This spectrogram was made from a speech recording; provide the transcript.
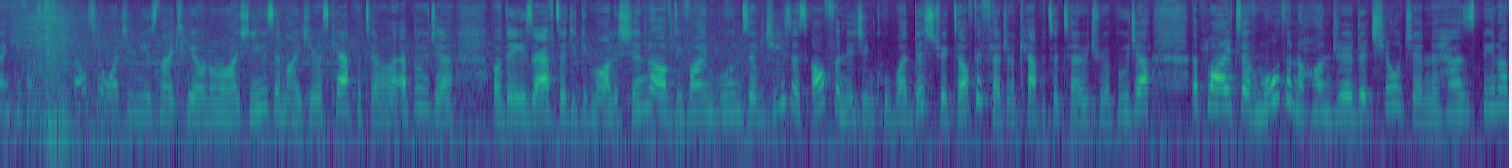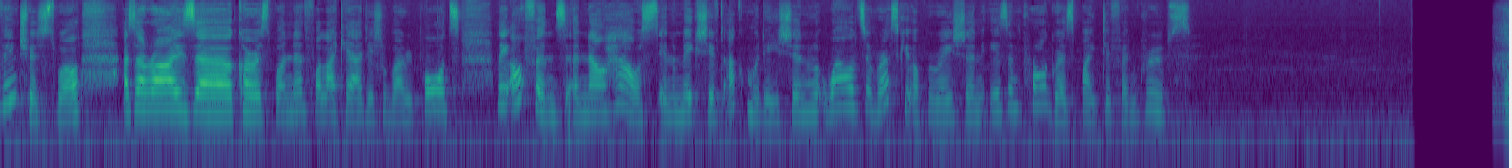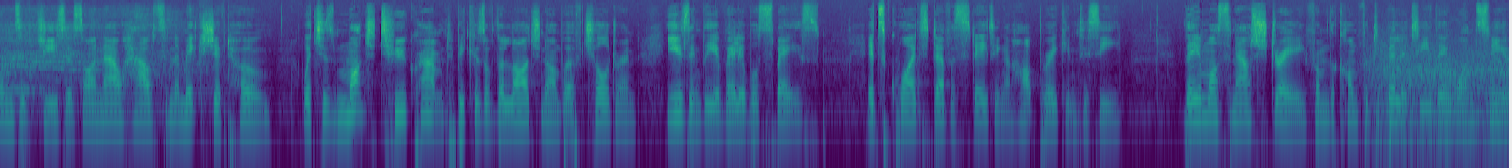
Thank you for staying with us. You're watching Newsnight here on Arise News in Nigeria's capital, Abuja. Well, days after the demolition of Divine Wounds of Jesus Orphanage in Kubwa district of the Federal Capital Territory, of Abuja, the plight of more than 100 children has been of interest. Well, as Arise uh, correspondent Folake Adesuba reports, the orphans are now housed in a makeshift accommodation while a rescue operation is in progress by different groups. Wounds of Jesus are now housed in a makeshift home, which is much too cramped because of the large number of children using the available space. It's quite devastating and heartbreaking to see. They must now stray from the comfortability they once knew.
